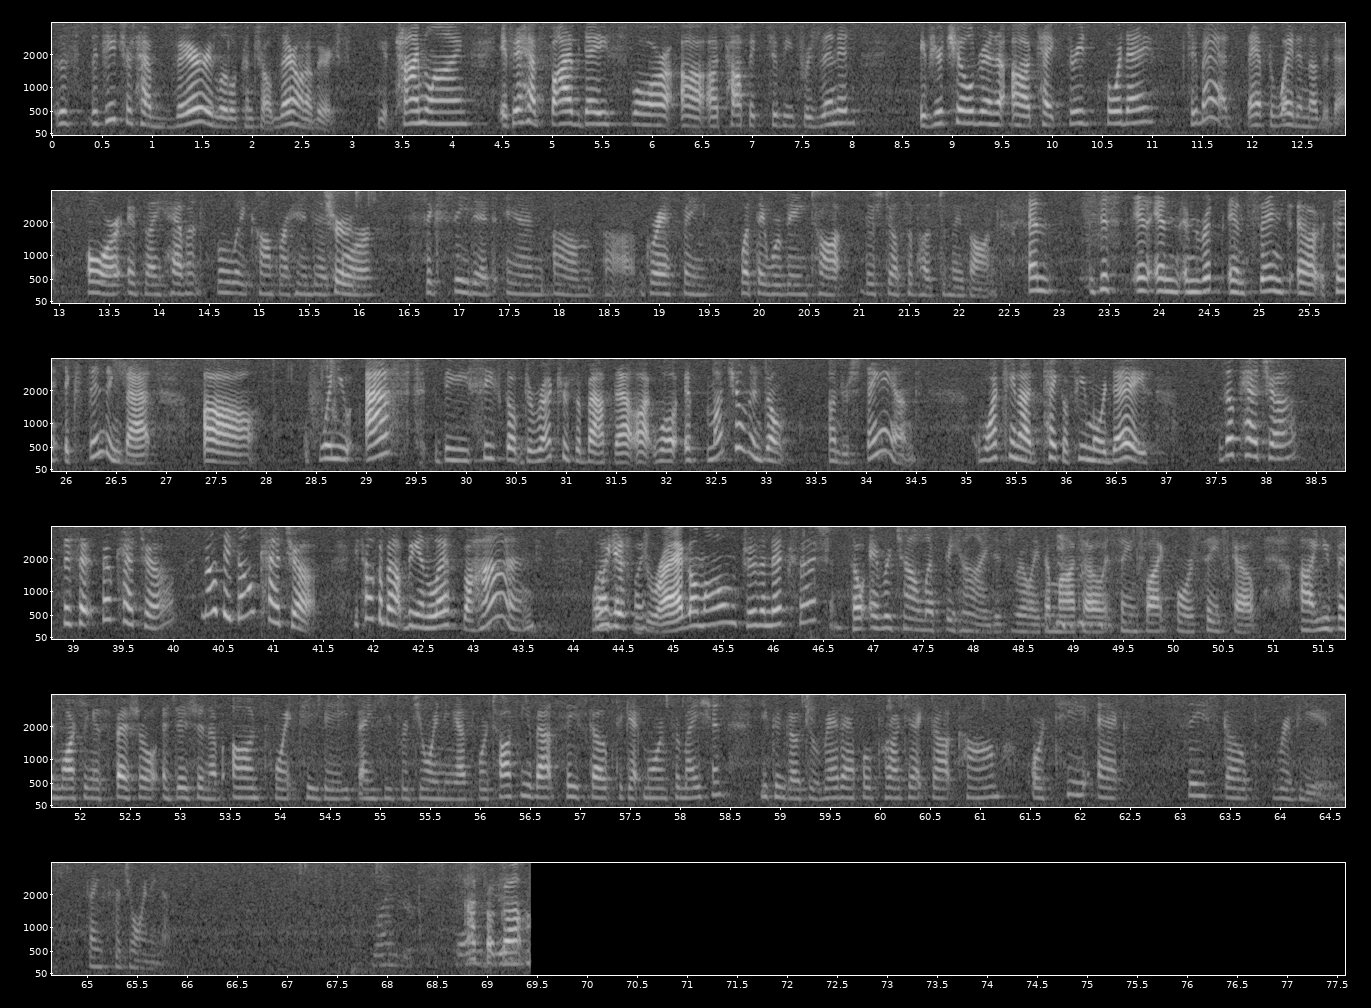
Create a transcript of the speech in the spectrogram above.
this, the teachers have very little control. They're on a very your timeline. If you have five days for uh, a topic to be presented, if your children uh, take three, four days, too bad. They have to wait another day. Or if they haven't fully comprehended Sure. or succeeded in um, uh, grasping what they were being taught, they're still supposed to move on. And just in, in, in, in saying, uh, extending that, uh, when you asked the C-SCOPE directors about that, like, well, if my children don't understand, why can't I take a few more days? They'll catch up. They said, they'll catch up. No, they don't catch up. You talk about being left behind. Well, we just we- drag them on to the next session. So every child left behind is really the motto, it seems like, for C-SCOPE. Uh, you've been watching a special edition of On Point TV. Thank you for joining us. We're talking about C-SCOPE. To get more information, you can go to redappleproject.com or TX C-SCOPE Review. Thanks for joining us. I forgot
